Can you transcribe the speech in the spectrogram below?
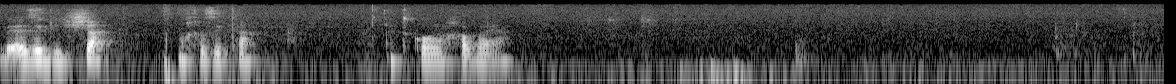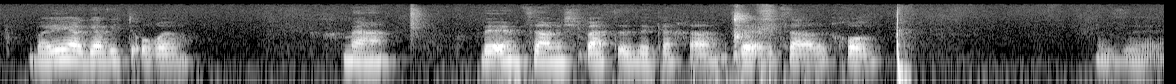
באיזה גישה מחזיקה את כל החוויה. באי אגב התעורר מה... באמצע המשפט הזה ככה, באמצע הרחוב. אז אה,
